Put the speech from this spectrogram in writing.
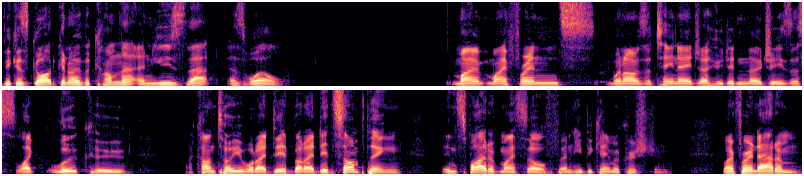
because God can overcome that and use that as well. My, my friends, when I was a teenager who didn't know Jesus, like Luke, who I can't tell you what I did, but I did something in spite of myself, and he became a Christian. My friend Adam,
